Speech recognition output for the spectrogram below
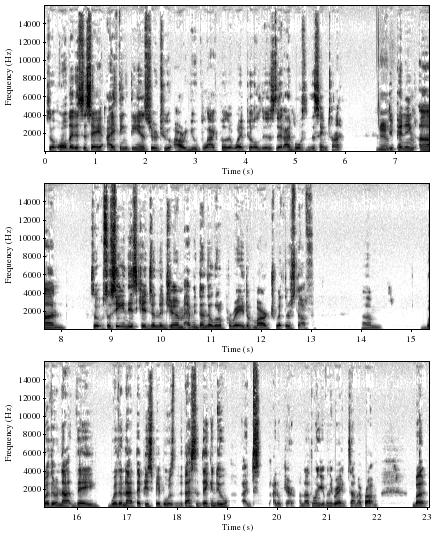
so. All that is to say, I think the answer to are you black pilled or white pilled is that I'm both at the same time. Yeah. depending on so so seeing these kids in the gym, having done their little parade of march with their stuff, um, whether or not they whether or not that piece of paper was the best that they can do, I just, I don't care. I'm not the one giving the grade. It's not my problem. But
